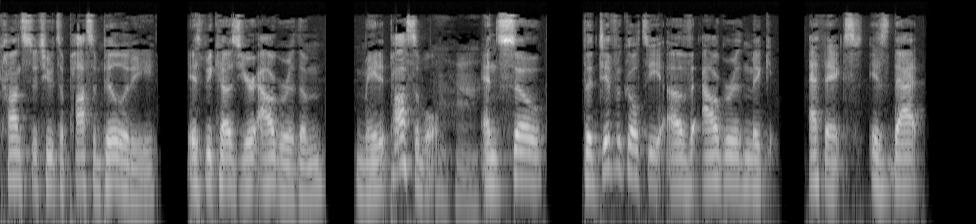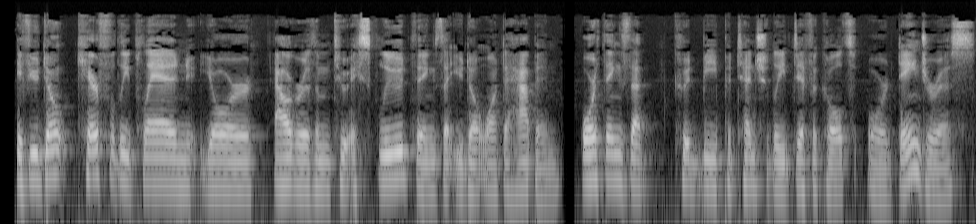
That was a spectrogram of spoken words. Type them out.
constitutes a possibility is because your algorithm made it possible. Mm-hmm. And so the difficulty of algorithmic ethics is that if you don't carefully plan your algorithm to exclude things that you don't want to happen or things that could be potentially difficult or dangerous,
